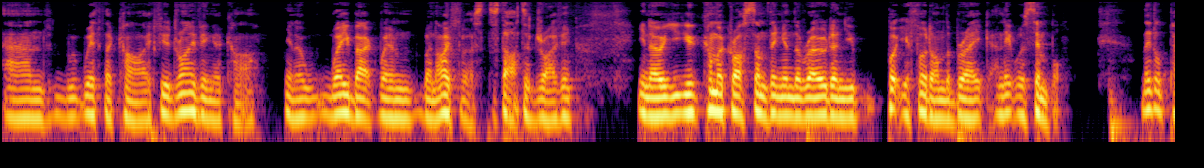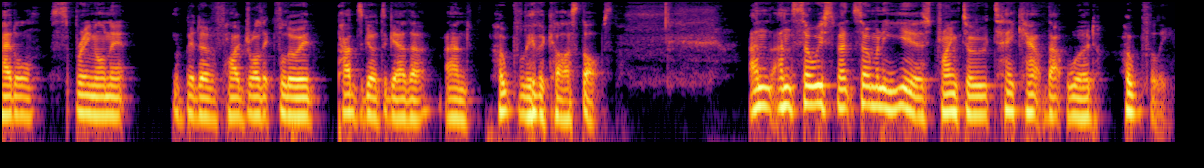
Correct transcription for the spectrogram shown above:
And w- with a car, if you're driving a car, you know, way back when when I first started driving, you know, you, you come across something in the road and you put your foot on the brake, and it was simple. Little pedal, spring on it, a bit of hydraulic fluid, pads go together, and hopefully the car stops. And and so we spent so many years trying to take out that word hopefully.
